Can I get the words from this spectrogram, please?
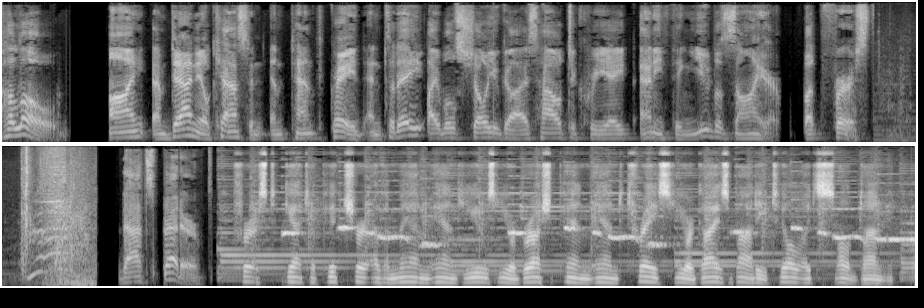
Hello. I am Daniel Casson in 10th grade and today I will show you guys how to create anything you desire, but first. That's better. First get a picture of a man and use your brush pen and trace your guy's body till it's all done.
